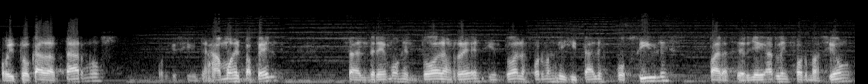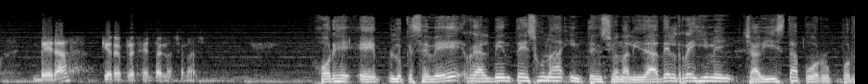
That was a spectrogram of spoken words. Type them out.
Hoy toca adaptarnos porque si dejamos el papel saldremos en todas las redes y en todas las formas digitales posibles para hacer llegar la información veraz que representa el Nacional. Jorge, eh, lo que se ve realmente es una intencionalidad del régimen chavista por, por,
